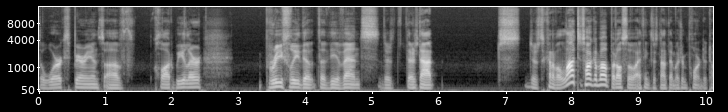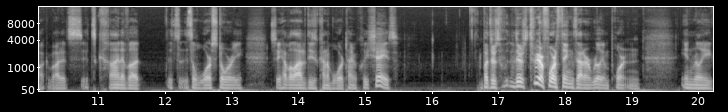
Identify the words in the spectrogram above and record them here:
the war experience of Claude Wheeler. Briefly, the, the, the events. There's there's not there's kind of a lot to talk about, but also I think there's not that much important to talk about. It's it's kind of a it's it's a war story, so you have a lot of these kind of wartime cliches. But there's there's three or four things that are really important in really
